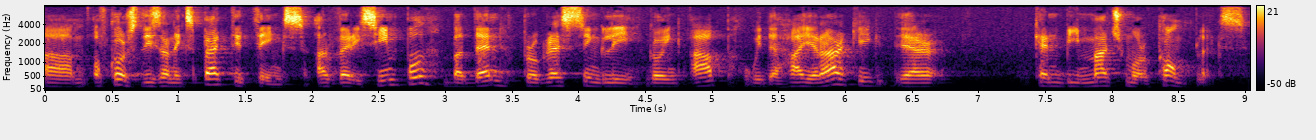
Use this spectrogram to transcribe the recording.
Um, of course, these unexpected things are very simple, but then progressively going up with the hierarchy, there can be much more complex.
